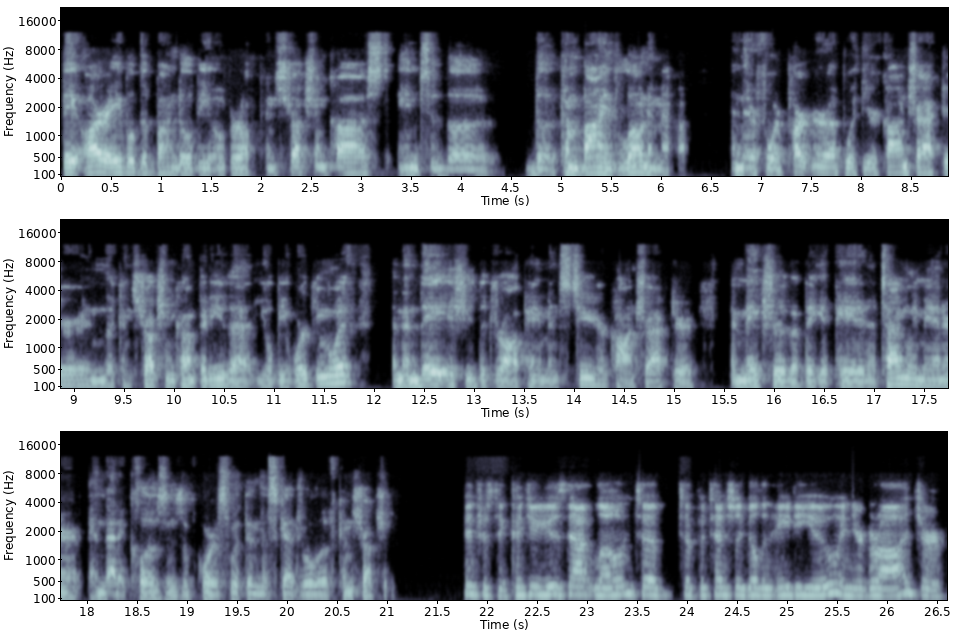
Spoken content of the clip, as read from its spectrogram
They are able to bundle the overall construction cost into the the combined loan amount and therefore partner up with your contractor and the construction company that you'll be working with. And then they issue the draw payments to your contractor and make sure that they get paid in a timely manner and that it closes of course within the schedule of construction. Interesting. Could you use that loan to to potentially build an adu in your garage or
